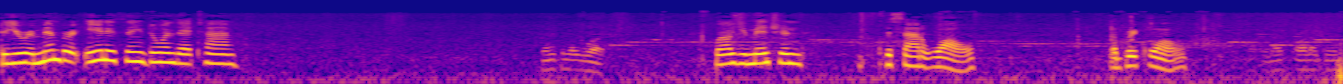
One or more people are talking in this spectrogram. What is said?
Do you remember anything during that time? Anything like what? Well, you mentioned beside a wall, a brick wall. That's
